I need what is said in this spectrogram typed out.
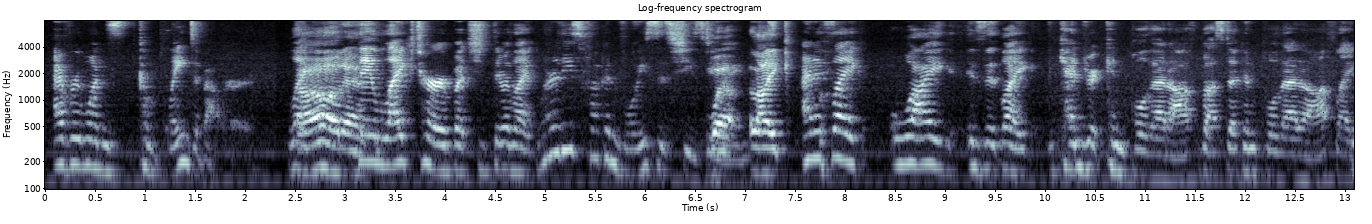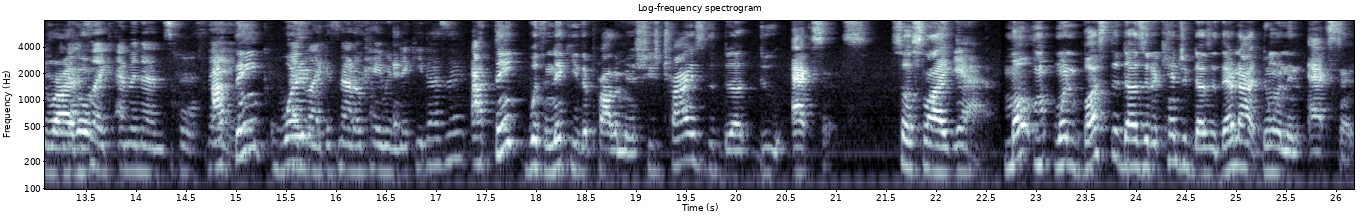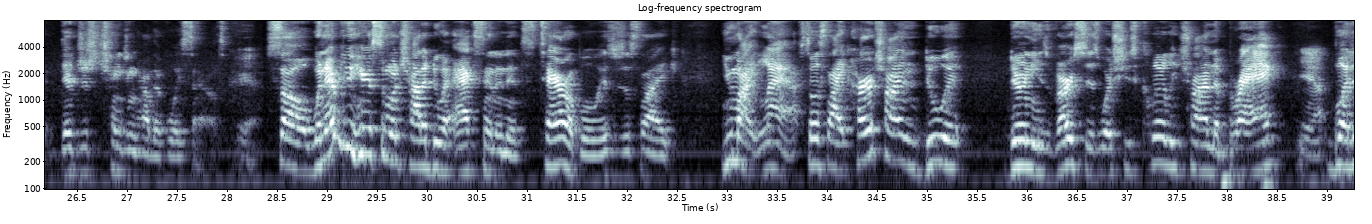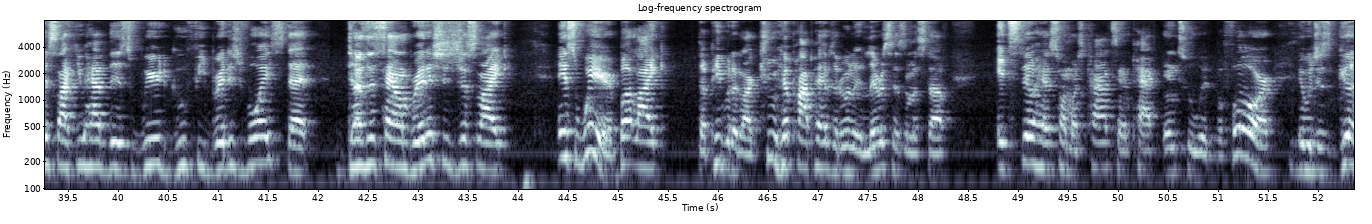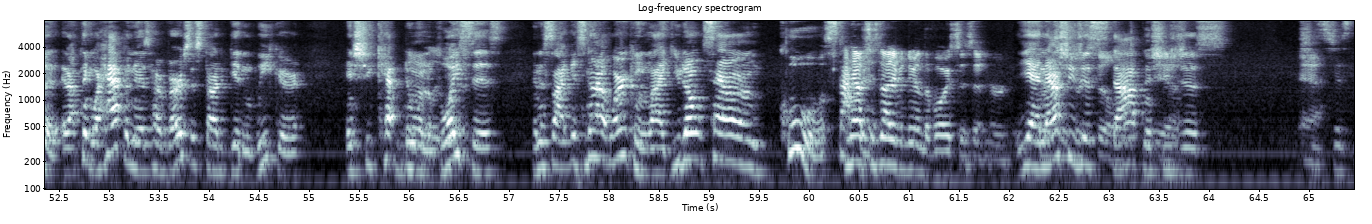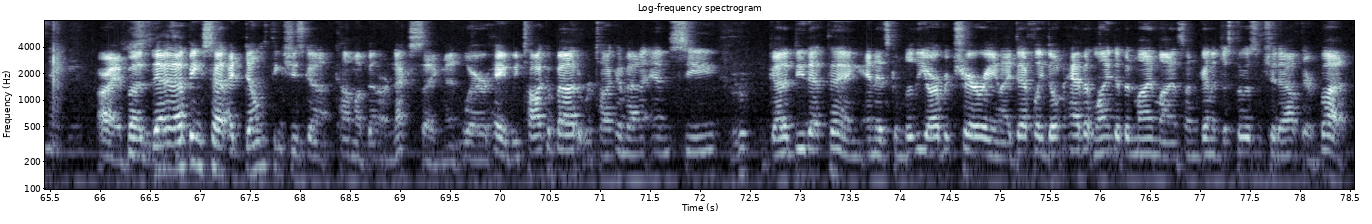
everyone's complaint about her. Like oh, they liked her, but she, they were like, "What are these fucking voices she's doing?" well, like and it's like, why is it like Kendrick can pull that off, Busta can pull that off? Like Right, that's well, like Eminem's whole thing. I think what and like it's not okay when Nicki does it. I think with Nicki the problem is she tries to do accents. So it's like Yeah. Mo, when Busta does it or Kendrick does it, they're not doing an accent. They're just changing how their voice sounds. Yeah. So whenever you hear someone try to do an accent and it's terrible, it's just like you might laugh. So it's like her trying to do it during these verses where she's clearly trying to brag, yeah. but it's like you have this weird, goofy British voice that doesn't sound British. It's just like it's weird. But like the people that are true hip hop heads that are really lyricism and stuff, it still has so much content packed into it before. It was just good. And I think what happened is her verses started getting weaker and she kept doing the voices. And it's like it's not working. Like you don't sound cool. Stop. now it. she's not even doing the voices in her. yeah, now voices she just still- stopped and yeah. she's just Yeah. She's just Nicki. All right, but that, that being said, I don't think she's gonna come up in our next segment where, hey, we talk about it. We're talking about an MC. Mhm. Got to do that thing, and it's completely arbitrary, and I definitely don't have it lined up in my mind, so I'm gonna just throw some shit out there. But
